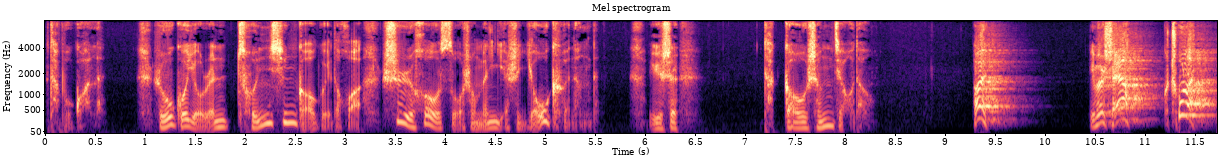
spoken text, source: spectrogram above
他不管了，如果有人存心搞鬼的话，事后锁上门也是有可能的。于是，他高声叫道：“哎，你们谁啊？快出来！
